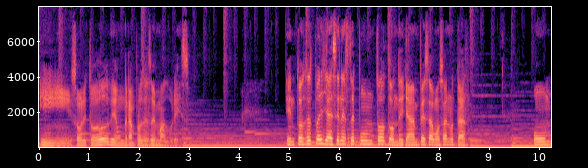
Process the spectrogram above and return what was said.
y sobre todo de un gran proceso de madurez. Entonces pues ya es en este punto donde ya empezamos a notar un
